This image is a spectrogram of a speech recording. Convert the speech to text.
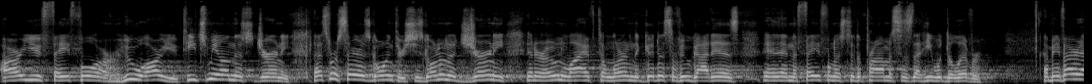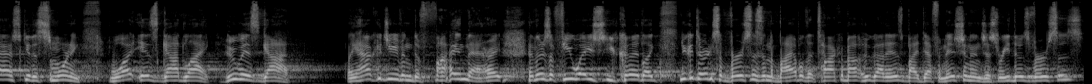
are you faithful or who are you? Teach me on this journey. That's where Sarah's going through. She's going on a journey in her own life to learn the goodness of who God is and, and the faithfulness to the promises that He would deliver. I mean, if I were to ask you this morning, what is God like? Who is God? Like, how could you even define that, right? And there's a few ways you could. Like, you could turn some verses in the Bible that talk about who God is by definition and just read those verses.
